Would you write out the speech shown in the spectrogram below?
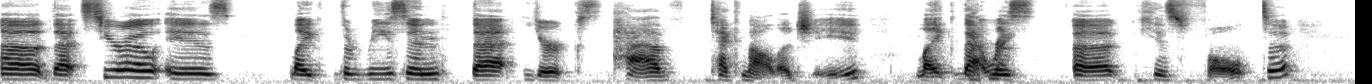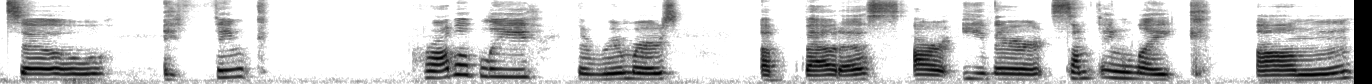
uh, that Zero is like the reason that Yeerks have technology. Like that was uh, his fault. So I think probably the rumors about us are either something like um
